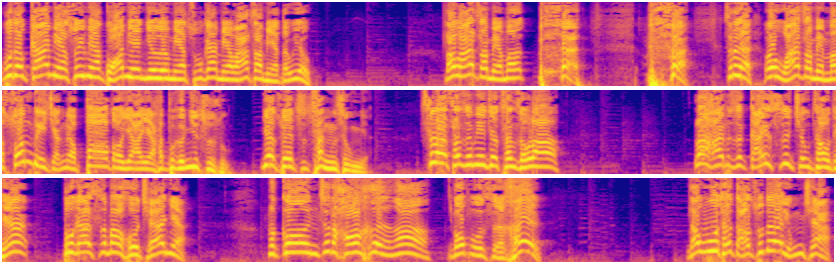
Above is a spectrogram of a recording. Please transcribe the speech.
屋头干面、水面、挂面、牛肉面、猪肝面、豌杂面都有。那豌杂面嘛，是不是？呃，豌杂面嘛，双倍酱料，八道牙牙还不够你吃住。你要专吃长寿面，吃了长寿面就长寿了。那还不是该死求朝天，不该死嘛活千年。老公，你真的好狠啊！我不是狠，那屋头到处都要用钱，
